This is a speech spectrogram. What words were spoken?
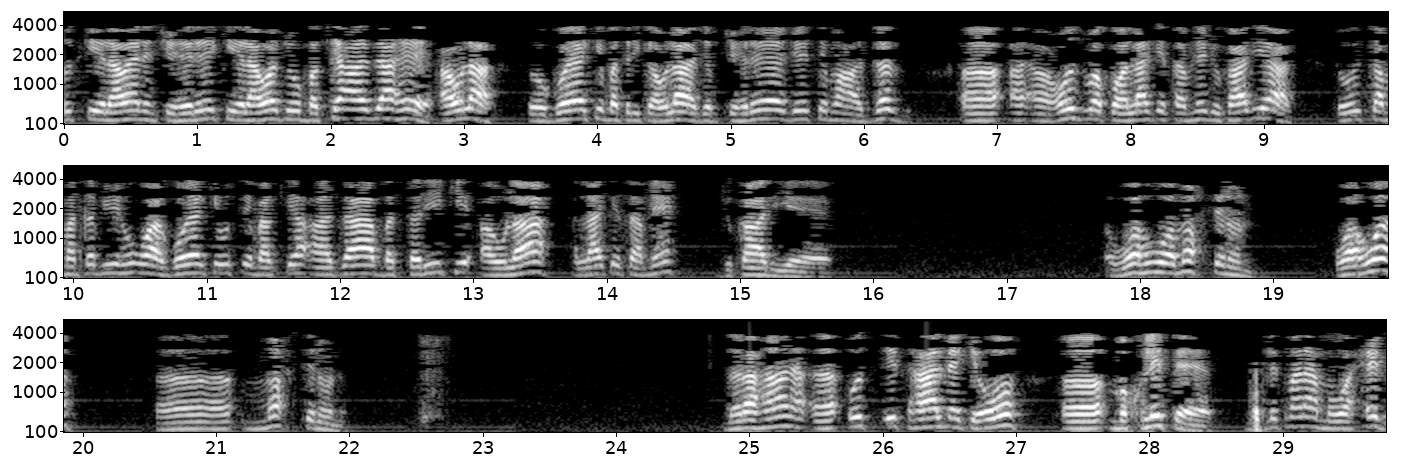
اس کے علاوہ یعنی چہرے کے علاوہ جو بچہ اعضاء ہے اولا تو گویا کی بطری اولا جب چہرے جیسے معزز عضو کو اللہ کے سامنے جھکا دیا، تو اس کا مطلب یہ ہوا، گویا کہ اس سے بقیہ اعضاء بطری کی اولا اللہ کے سامنے جھکا دیے وہ محسن. وہ محسن. درہان اس اس حال میں کہ وہ مخلص ہے. مخلص مانا موحد.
